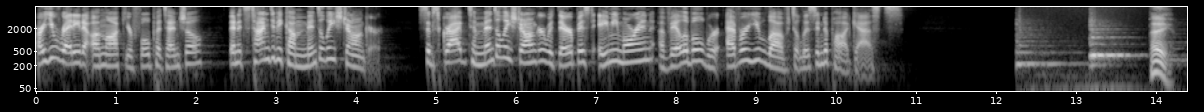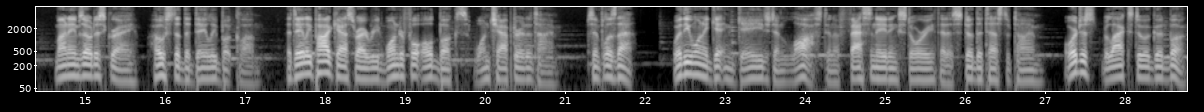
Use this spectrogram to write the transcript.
Are you ready to unlock your full potential? Then it's time to become mentally stronger. Subscribe to Mentally Stronger with therapist Amy Morin, available wherever you love to listen to podcasts. Hey, my name's Otis Gray, host of the Daily Book Club, a daily podcast where I read wonderful old books one chapter at a time. Simple as that. Whether you want to get engaged and lost in a fascinating story that has stood the test of time, or just relax to a good book,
